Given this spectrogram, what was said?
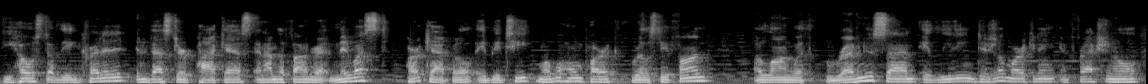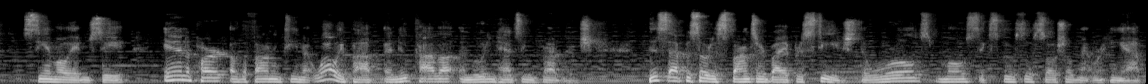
the host of the Accredited Investor Podcast, and I'm the founder at Midwest Park Capital, a boutique mobile home park real estate fund, along with Revenue Ascend, a leading digital marketing and fractional CMO agency, and a part of the founding team at Wowie Pop, a new kava and mood enhancing beverage. This episode is sponsored by Prestige, the world's most exclusive social networking app.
